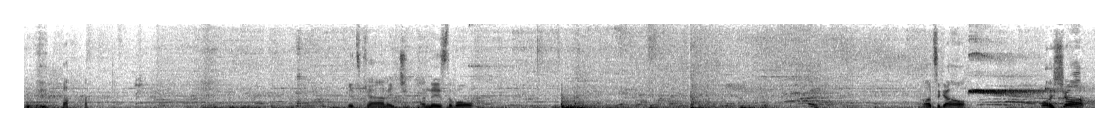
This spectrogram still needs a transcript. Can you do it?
It's carnage. And there's the ball. Oh, it's a goal. What a shot.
